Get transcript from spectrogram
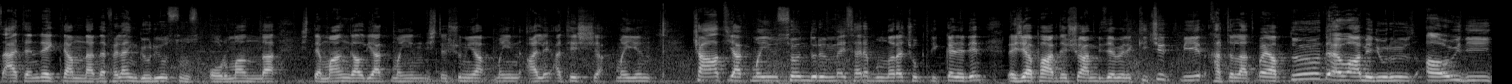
Zaten reklamlarda falan görüyorsunuz ormanda işte mangal yakmayın, işte şunu yapmayın, ateş yakmayın kağıt yakmayın, söndürün vesaire bunlara çok dikkat edin. Recep abi de şu an bize böyle küçük bir hatırlatma yaptı. Devam ediyoruz Audi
